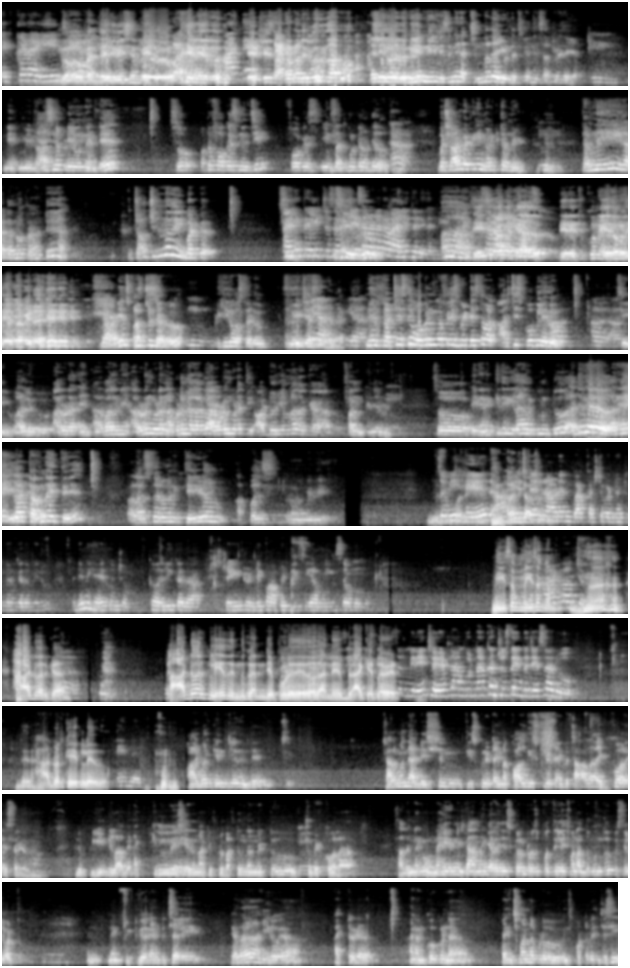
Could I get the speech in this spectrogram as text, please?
ఎక్కడ ఏం పెద్ద ఎలివేషన్ లేదు రాయలేదు నేను నేను నిజంగా చిన్నదే అయ్యి ఉండొచ్చు నేను సర్ప్రైజ్ అయ్యా. నేను రాసినప్పుడు ఏముందంటే సో ఒక ఫోకస్ నుంచి ఫోకస్ ఈయన సర్దుకుంటా ఉంటే. బట్ షార్ట్ పెట్టుకుని నేను వెనక్కి టర్న్ అయ్యాడు. టర్న్ అయ్యి ఇలా టర్న్ అవుతా అంటే చాలా చిన్నది బట్ ఆయనకి తెలియచేసారు See, చేసే ఇప్పుడు- వాళ్ళకి ఆ వాల్యూ తెలియదండి ఆ, మనకి చేసే చేసే వాళ్ళకి వాళ్ళకే కాదు తెలుసు. నేను ఎత్తుకున్న ఏదో ఒకటి చేద్దాం వీడు. ఆడియన్స్ కూర్చుంటారు. ఇప్పుడు హీరో వస్తాడు వెయిట్ చేస్తారు Yeah, కదా. నేను కట్ చేస్తే ఓపెన్గా ఫేస్ పెట్టేస్తే వాళ్ళు అరిచి స్కోప్ లేదు వాళ్ళు అరవడ అరవాలని అరవడం కూడా నవ్వడం ఎలాగో అరవడం కూడా ఆడిటోరియం లో అదొక ఫన్ ఎంజాయ్మెంట్ సో నేను వెనక్కి తిరిగి ఇలా అనుకుంటూ అర్జున్ గారు అని ఇలా టర్న్ అయితే వాళ్ళు అరుస్తారు అని తెలియడం ఆ పల్స్ మేబీ సో మీ హెయిర్ అలాంటి హెయిర్ స్టైల్ రావడానికి బాగా కష్టపడినట్టున్నారు కదా మీరు? అంటే మీ హెయిర్ కొంచెం కర్లీ కదా స్ట్రైట్ ఉండి పాపిడ్ తీసి ఆ మీసము. మీసం మీసం. హార్డ్ వర్క్ హార్డ్ వర్క్ లేదు ఎందుకు అని చెప్పుడు ఏదో దాన్ని బ్రాకెట్లో మీరేం చేయట్లే అనుకుంటున్నారు? కానీ చూస్తే ఇంత చేశారు. హార్డ్ వర్క్ ఏం లేదు. హార్డ్ వర్క్ ఎందుకు లేదంటే చాలా మంది ఆ డెసిషన్ తీసుకునే టైంలో కాల్ తీసుకునే టైంలో చాలా ఎక్కువ ఆలోచిస్తారు కదా. ఇప్పుడు ఏంటి ఇలా వెనక్కి వేసి ఏదో నాకు ఇప్పుడు పట్టుంది అన్నట్టు చూపెట్టుకోవాలా? సాధారణంగా ఉన్న హెయిర్ ఇంకా అందంగా ఎలా చేసుకోవాలని రోజు పొద్దున్న లేచి మన అద్దం ముందు కుస్తీలు పడతాం. నేను ఫిట్గా కనిపించాలి కదా హీరోగా యాక్టర్గా అని అనుకోకుండా పెంచమన్నప్పుడు ఇంత పొట్ట పెంచేసి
